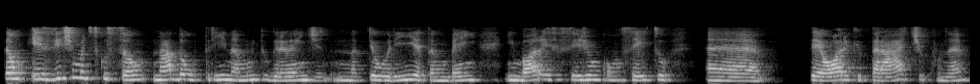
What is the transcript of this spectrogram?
Então, existe uma discussão na doutrina muito grande, na teoria também, embora esse seja um conceito é, teórico e prático, né?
